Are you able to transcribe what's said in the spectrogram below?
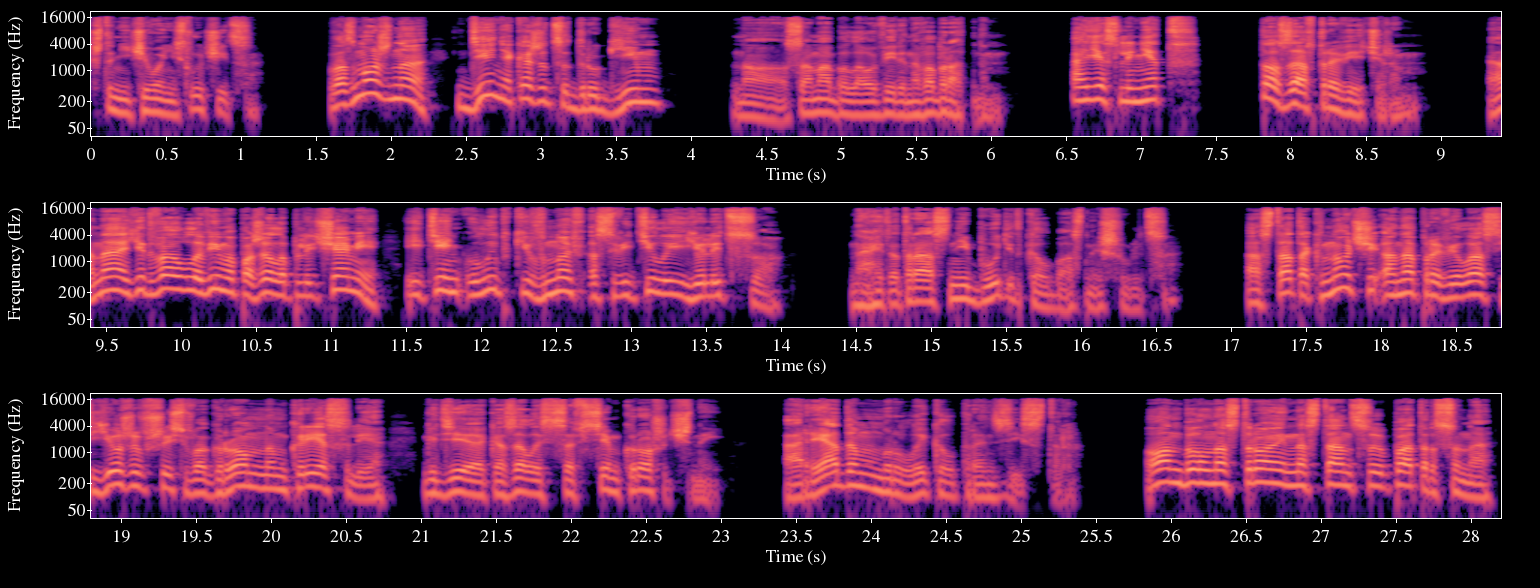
что ничего не случится. Возможно, день окажется другим, но сама была уверена в обратном. А если нет, то завтра вечером. Она едва уловимо пожала плечами, и тень улыбки вновь осветила ее лицо. На этот раз не будет колбасной Шульца. Остаток ночи она провела, съежившись в огромном кресле, где оказалась совсем крошечной, а рядом мурлыкал транзистор. Он был настроен на станцию Паттерсона,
